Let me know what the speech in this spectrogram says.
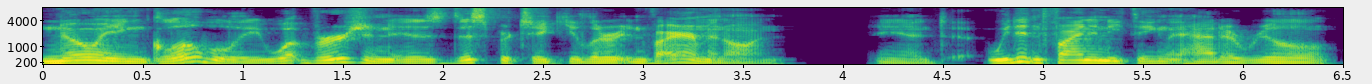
knowing globally what version is this particular environment on. And we didn't find anything that had a real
